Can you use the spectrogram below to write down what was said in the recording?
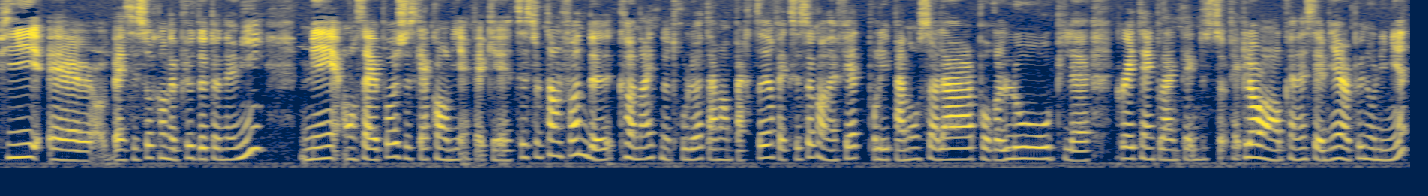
Puis, ben, c'est sûr qu'on a plus d'autonomie, mais on savait pas jusqu'à combien. Fait que, c'est tout le temps le fun de connaître notre roulotte avant de partir. Fait que c'est ça qu'on a fait pour les panneaux solaires, pour l'eau, puis le Great Tank, Blank Tank, tout ça. Fait que là, on connaissait bien un peu nos limites.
